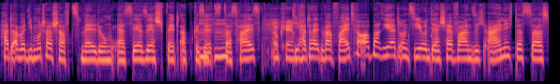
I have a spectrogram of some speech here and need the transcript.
hat aber die Mutterschaftsmeldung erst sehr, sehr spät abgesetzt. Mhm. Das heißt, okay. die hat halt einfach weiter operiert und sie und der Chef waren sich einig, dass, das,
